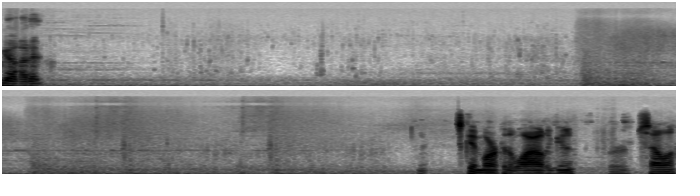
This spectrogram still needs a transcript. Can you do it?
Got it. Get Mark of the Wild again for Sella.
